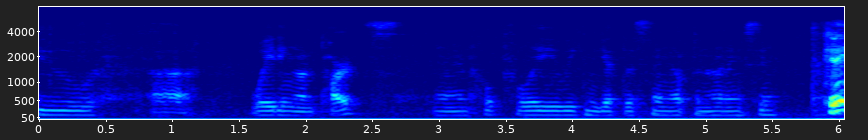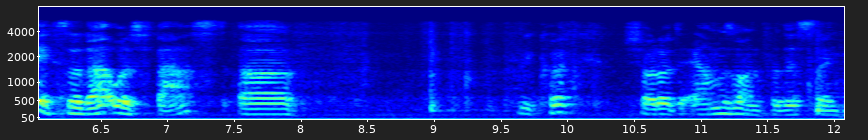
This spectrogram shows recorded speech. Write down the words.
to uh, waiting on parts, and hopefully we can get this thing up and running soon. Okay, so that was fast. Uh, pretty quick. Shout out to Amazon for this thing.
